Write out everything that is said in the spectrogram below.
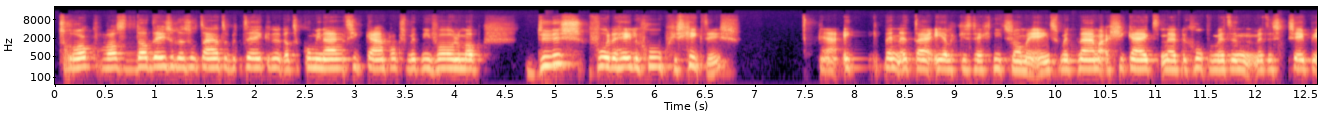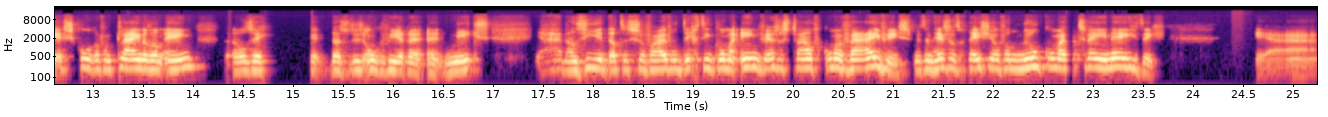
trok, was dat deze resultaten betekenen dat de combinatie Capox met nivolumab dus voor de hele groep geschikt is. Ja, ik ben het daar eerlijk gezegd niet zo mee eens. Met name als je kijkt naar de groepen met een, met een CPS-score van kleiner dan 1. Dat wil zeggen, dat is dus ongeveer uh, niks. Ja, dan zie je dat de survival 13,1 versus 12,5 is. Met een hazard ratio van 0,92. Ja,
